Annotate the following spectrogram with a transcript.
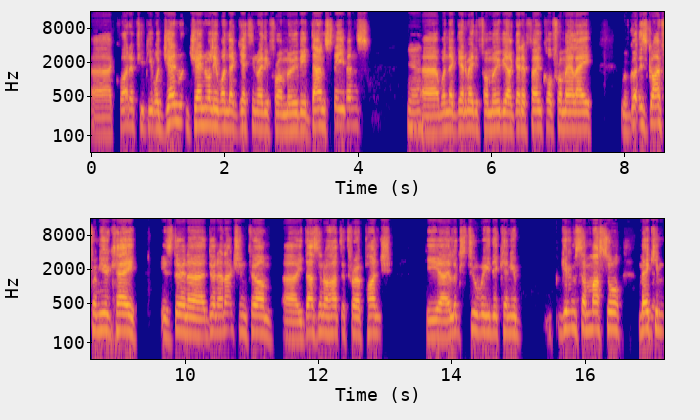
Uh, quite a few people. Gen- generally, when they're getting ready for a movie, Dan Stevens. Yeah. Uh, when they're getting ready for a movie, I get a phone call from LA. We've got this guy from UK. He's doing a doing an action film. Uh, he doesn't know how to throw a punch. He uh, looks too weedy. Can you give him some muscle, make him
